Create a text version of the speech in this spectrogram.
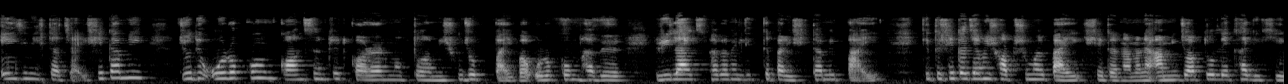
এই জিনিসটা চাই সেটা আমি যদি ওরকম কনসেন্ট্রেট করার মতো আমি সুযোগ পাই বা ওরকম ভাবে রিল্যাক্স ভাবে আমি লিখতে পারি সেটা আমি পাই। কিন্তু সেটা যে আমি সবসময় পাই সেটা না। মানে আমি যত লেখা লিখি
